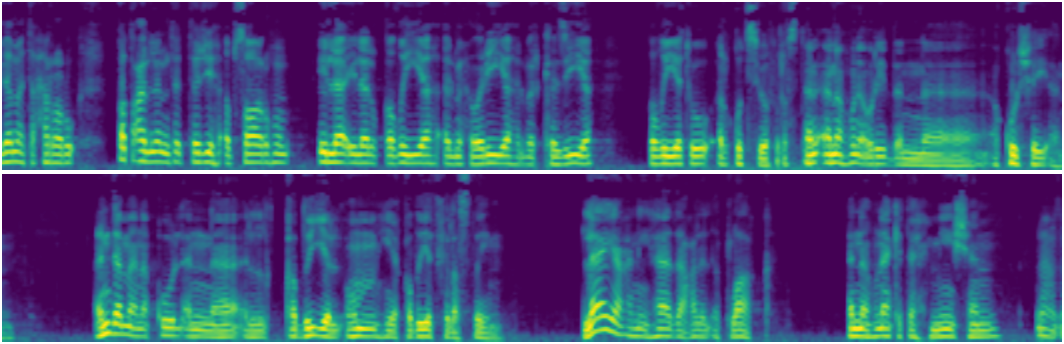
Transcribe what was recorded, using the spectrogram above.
إذا ما تحرروا قطعا لن تتجه أبصارهم إلا إلى القضية المحورية المركزية قضية القدس وفلسطين. أنا هنا أريد أن أقول شيئا. عندما نقول أن القضية الأم هي قضية فلسطين لا يعني هذا على الإطلاق أن هناك تهميشا نعم.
